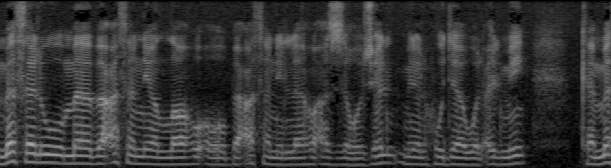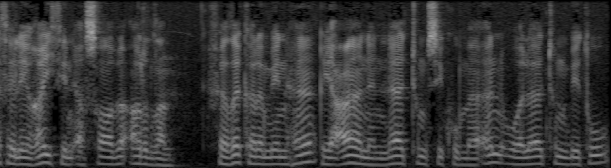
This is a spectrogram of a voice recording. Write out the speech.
مثل ما بعثني الله أو بعثني الله عز وجل من الهدى والعلم كمثل غيث أصاب أرضا فذكر منها قيعانا لا تمسك ماء ولا تنبت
